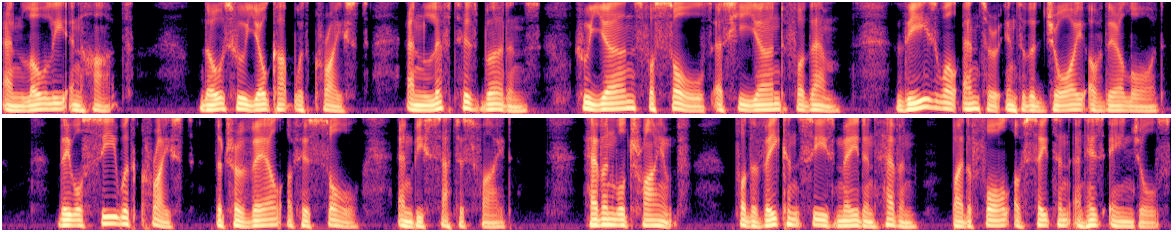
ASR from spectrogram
and lowly in heart. Those who yoke up with Christ and lift his burdens, who yearns for souls as he yearned for them, these will enter into the joy of their Lord. They will see with Christ the travail of his soul and be satisfied. Heaven will triumph, for the vacancies made in heaven by the fall of Satan and his angels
